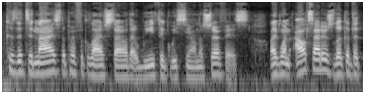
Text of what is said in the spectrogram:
because it denies the perfect lifestyle that we think we see on the surface. Like when outsiders look at the,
